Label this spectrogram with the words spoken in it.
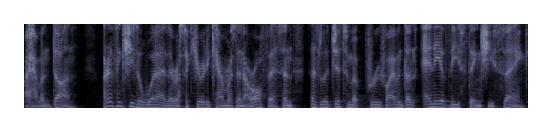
I haven't done. I don't think she's aware there are security cameras in our office, and there's legitimate proof I haven't done any of these things she's saying.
